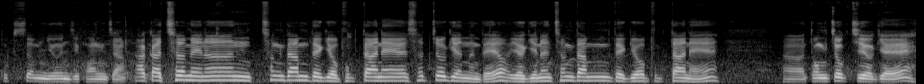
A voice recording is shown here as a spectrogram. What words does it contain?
뚝섬 유원지 광장. 아까 처음에는 청담대교 북단의 서쪽이었는데요. 여기는 청담대교 북단의 어, 동쪽 지역의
